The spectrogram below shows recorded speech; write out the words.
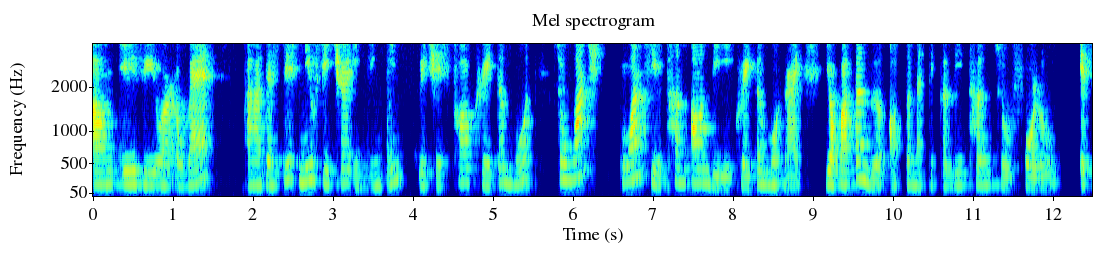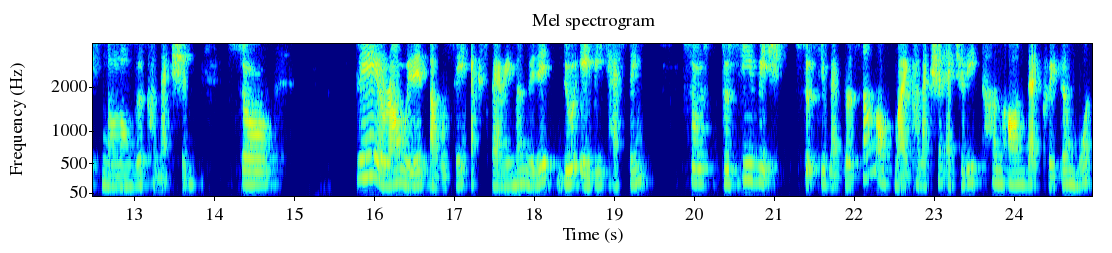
Um, if you are aware, uh, there's this new feature in LinkedIn, which is called creator mode. So once, once you turn on the creator mode, right, your button will automatically turn to follow. It's no longer connection. So play around with it, I would say, experiment with it, do A-B testing. So to see which suits you better. Some of my connection actually turn on that creator mode,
